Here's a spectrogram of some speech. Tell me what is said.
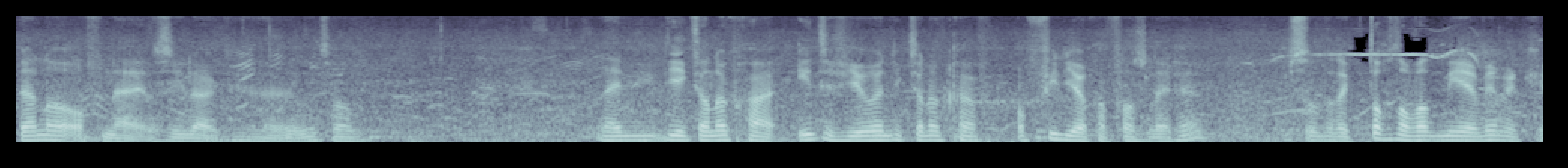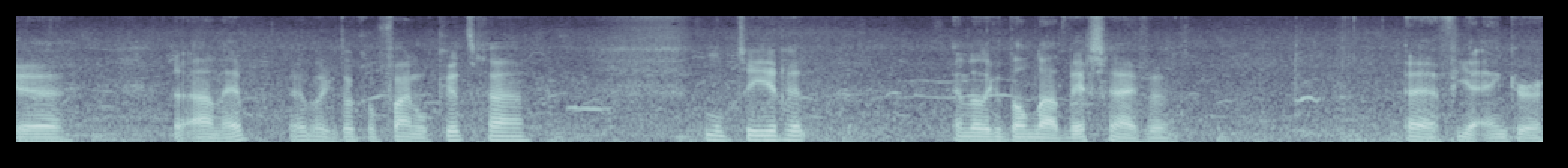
bellen of nee, dat is niet leuk. Uh, moet wel... Nee, die, die, ik dan ook ga interviewen en die ik dan ook ga, op video ga vastleggen. Zodat ik toch nog wat meer werk uh, eraan heb. Dat ik het ook op Final Cut ga monteren. En dat ik het dan laat wegschrijven uh, via Anchor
